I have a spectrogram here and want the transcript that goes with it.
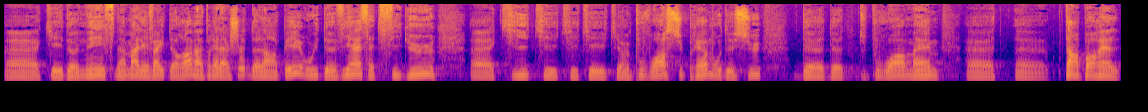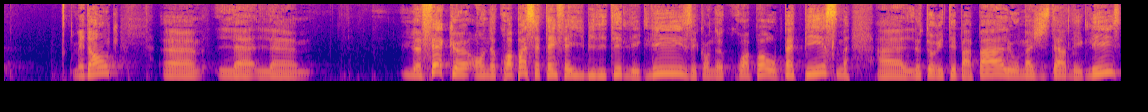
euh, qui est donné finalement à l'évêque de Rome après la chute de l'Empire, où il devient cette figure euh, qui, a un pouvoir suprême au-dessus de, du pouvoir même temporel. Mais donc, le fait qu'on ne croit pas à cette infaillibilité de l'Église et qu'on ne croit pas au papisme, à l'autorité papale et au magistère de l'Église,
